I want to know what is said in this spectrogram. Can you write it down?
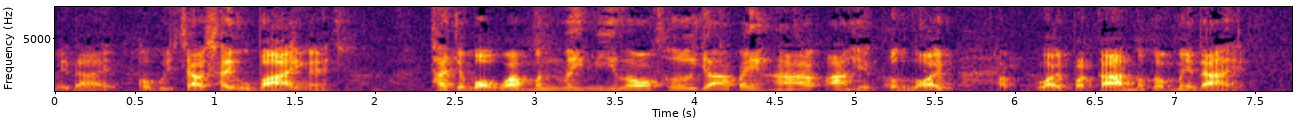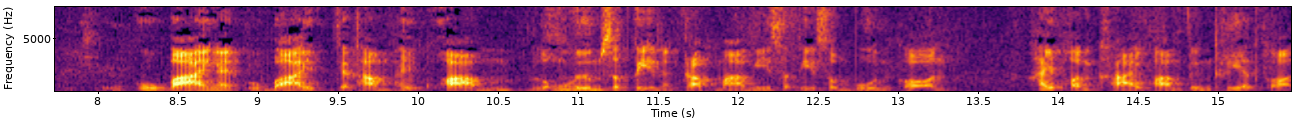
ไม่ได้ เพราะพระเจ้าใช้อุบายไง ถ้าจะบอกว่ามันไม่มีหรอกเธออย่าไปหาอ้างเหตุผลร้อยร้อยประการมันก็ไม่ได้ อุบายไง อุบายจะทำให้ความหลงลืมสตินะกลับมามีสติสมบูรณ์ก่อน ให้ผ่อนคลายความตึงเครียดก่อน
